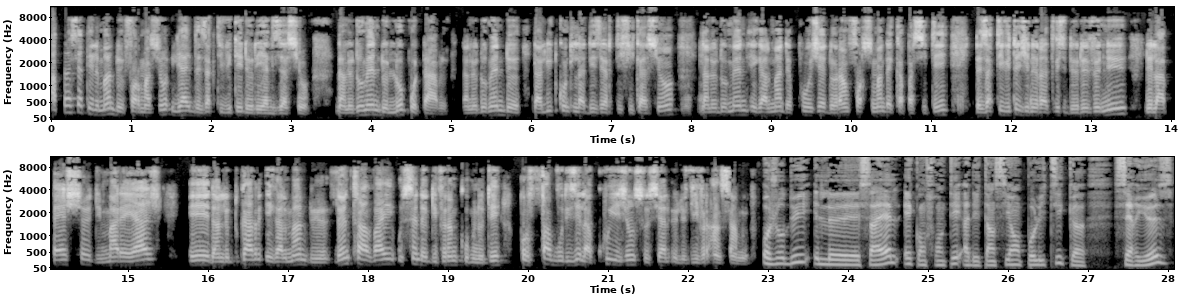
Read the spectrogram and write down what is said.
après cet élément de formation, il y a des activités de réalisation dans le domaine de l'eau potable, dans le domaine de la lutte contre la désertification, dans le domaine également des projets de renforcement des capacités, des activités génératrices de revenus, de la pêche, du maraîchage et dans le cadre également d'un travail au sein des différentes communautés pour favoriser la cohésion sociale et le vivre ensemble. Aujourd'hui, le Sahel est confronté à des tensions politiques euh, sérieuses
